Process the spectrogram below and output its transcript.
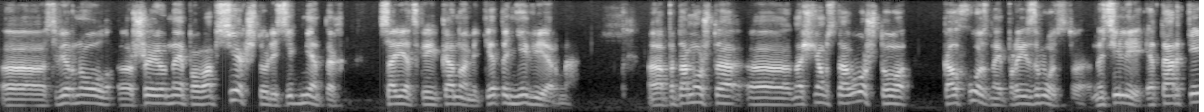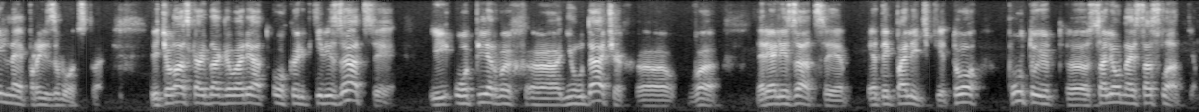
э, свернул э, шею НЭПа во всех, что ли, сегментах советской экономики, это неверно. А, потому что э, начнем с того, что колхозное производство на селе – это артельное производство. Ведь у нас, когда говорят о коллективизации и о первых э, неудачах э, в реализации этой политики, то путают соленое со сладким.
